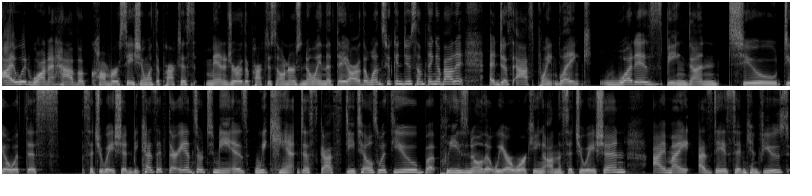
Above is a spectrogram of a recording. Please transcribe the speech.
I would want to have a conversation with the practice manager or the practice owners, knowing that they are the ones who can do something about it, and just ask point blank, what is being done to deal with this situation. Because if their answer to me is we can't discuss details with you but please know that we are working on the situation i might as dazed and confused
